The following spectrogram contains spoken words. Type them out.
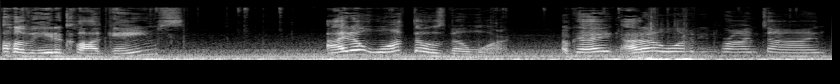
of eight o'clock games. I don't want those no more. Okay, I don't want to be prime time.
